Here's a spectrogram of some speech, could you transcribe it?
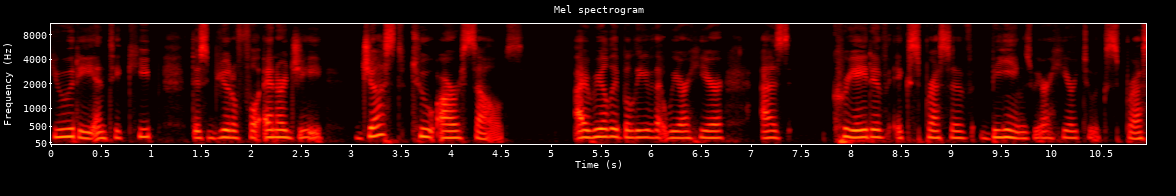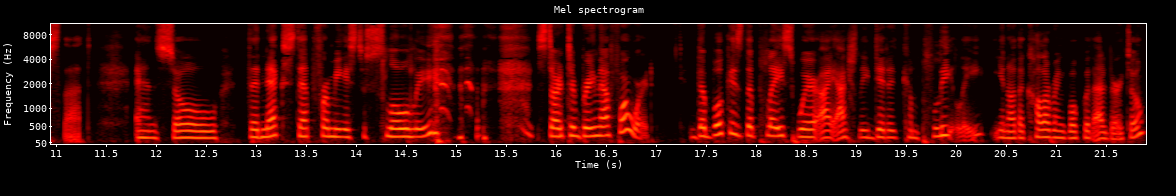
beauty and to keep this beautiful energy just to ourselves. I really believe that we are here as creative, expressive beings. We are here to express that. And so the next step for me is to slowly start to bring that forward. The book is the place where I actually did it completely, you know, the coloring book with Alberto.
